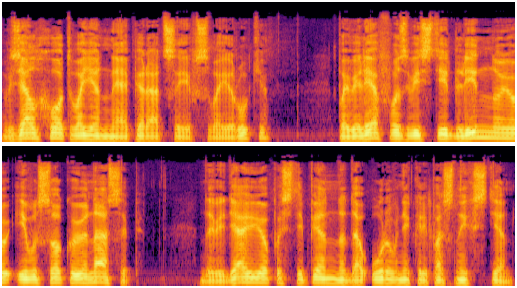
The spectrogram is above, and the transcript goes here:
взял ход военной операции в свои руки, повелев возвести длинную и высокую насыпь, доведя ее постепенно до уровня крепостных стен,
